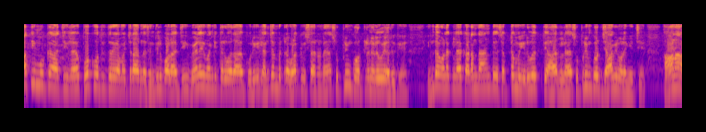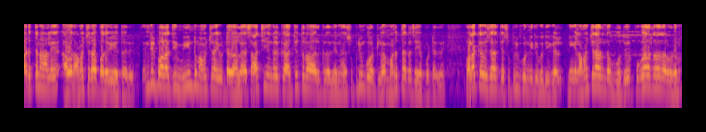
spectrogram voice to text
அதிமுக ஆட்சியில் போக்குவரத்து துறை அமைச்சராக இருந்த செந்தில் பாலாஜி வேலை வாங்கி தருவதாக கூறி லஞ்சம் பெற்ற வழக்கு விசாரணை சுப்ரீம் கோர்ட்டில் நிலுவையில் இருக்குது இந்த வழக்கில் கடந்த ஆண்டு செப்டம்பர் இருபத்தி ஆறில் சுப்ரீம் கோர்ட் ஜாமீன் வழங்கிச்சு. ஆனால் அடுத்த நாளே அவர் அமைச்சராக பதவியேற்றார் செந்தில் பாலாஜி மீண்டும் அமைச்சராகி விட்டதால் சாட்சியங்களுக்கு அச்சுறுத்தலாக இருக்கிறது என சுப்ரீம் கோர்ட்டில் மனு தாக்கல் செய்யப்பட்டது. வழக்கை விசாரித்த சுப்ரீம் கோர்ட் நீதிபதிகள் நீங்கள் அமைச்சராக இருந்தபோது புகார்தாரருடன்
